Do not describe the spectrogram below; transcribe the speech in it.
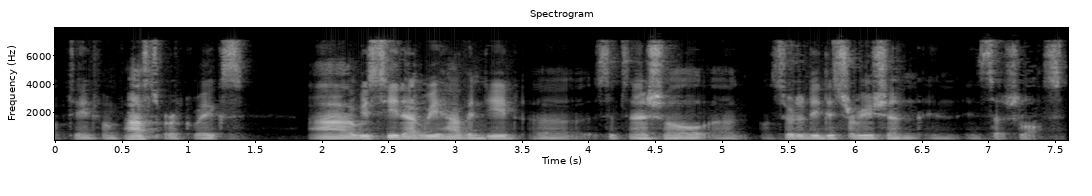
obtained from past earthquakes, uh, we see that we have indeed a substantial uh, uncertainty distribution in, in such loss.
